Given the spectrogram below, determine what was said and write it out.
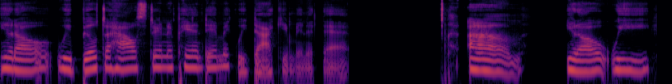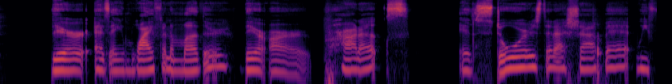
You know, we built a house during the pandemic, we documented that. Um, you know, we there as a wife and a mother, there are products and stores that I shop at. We've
